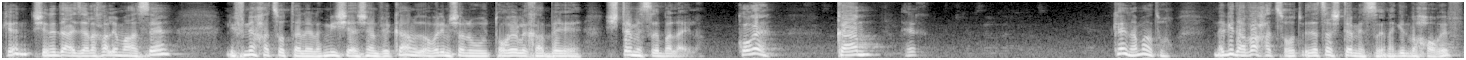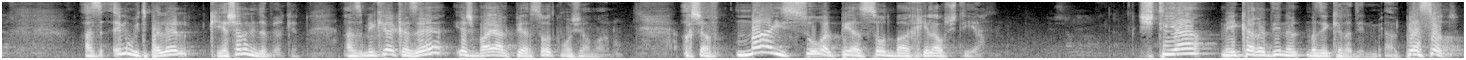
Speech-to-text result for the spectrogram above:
כן? שנדע את זה הלכה למעשה, לפני חצות הלילה, מי שישן וקם, אבל למשל הוא התעורר לך ב-12 בלילה. קורה. קם, איך? כן, אמרתי. נגיד עבר חצות, וזה יצא 12, נגיד בחורף, אז אם הוא מתפלל, כי ישן אני מדבר, כן. אז מקרה כזה, יש בעיה על פי הסוד, כמו שאמרנו. עכשיו, מה האיסור על פי הסוד באכילה או שתייה? שתייה מעיקר הדין, מה זה עיקר הדין? על פי הסוד.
